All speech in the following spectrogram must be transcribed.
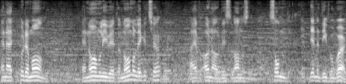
and I put them on. And normally with a normal ligature, I have oh no, this one is some didn't even work.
